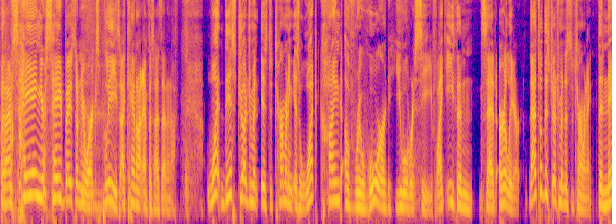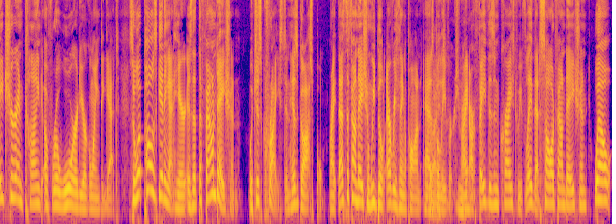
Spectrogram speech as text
that I'm saying you're saved based on your works. Please, I cannot emphasize that enough. What this judgment is determining is what kind of reward you will receive. Like Ethan said earlier. That's what this judgment is determining the nature and kind of reward you're going to get. So, what Paul's getting at here is that the foundation, which is Christ and his gospel, right? That's the foundation we build everything upon as Right. believers, mm-hmm. right? Our faith is in Christ. We've laid that solid foundation. Well,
